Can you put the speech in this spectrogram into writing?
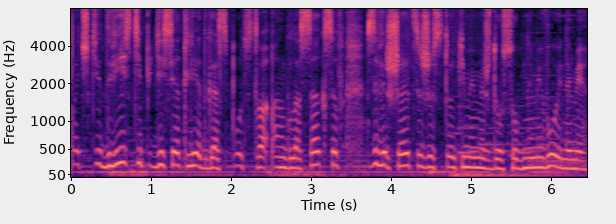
Почти 250 лет господства англосаксов завершается жестокими междуусобными войнами.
